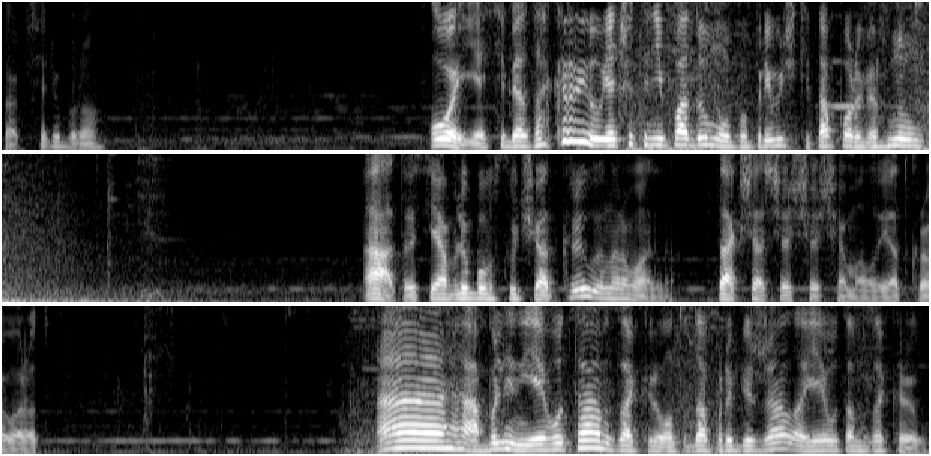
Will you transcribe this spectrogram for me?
Так, серебро. Ой, я себя закрыл, я что-то не подумал, по привычке топор вернул. А, то есть я в любом случае открыл и нормально. Так, сейчас, сейчас, сейчас, сейчас, мало, я открою ворот. А, блин, я его там закрыл, он туда пробежал, а я его там закрыл.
